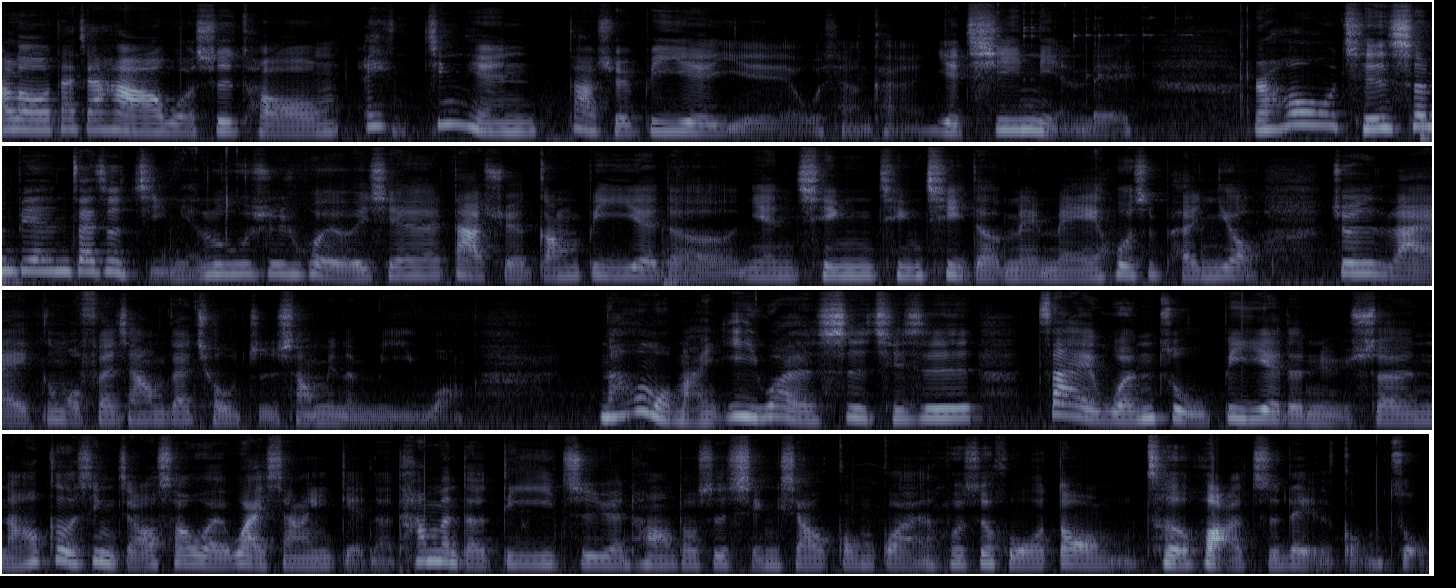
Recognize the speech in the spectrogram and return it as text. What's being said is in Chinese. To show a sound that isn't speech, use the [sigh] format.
Hello，大家好，我是彤。哎，今年大学毕业也，我想想看，也七年嘞。然后其实身边在这几年，陆陆续续会有一些大学刚毕业的年轻亲戚的妹妹或是朋友，就是来跟我分享他们在求职上面的迷惘。然后我蛮意外的是，其实，在文组毕业的女生，然后个性只要稍微外向一点的，她们的第一志愿通常都是行销公关或是活动策划之类的工作。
